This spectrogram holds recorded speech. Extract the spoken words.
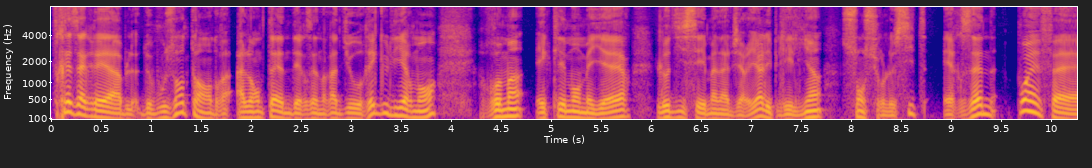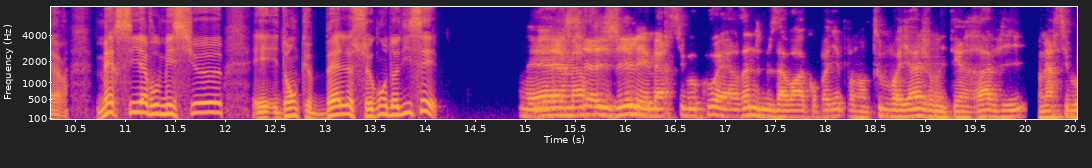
très agréable de vous entendre à l'antenne d'Erzen Radio régulièrement. Romain et Clément Meyer, l'odyssée managériale, et les liens sont sur le site erzen.fr. Merci à vous, messieurs, et donc belle seconde odyssée. merci, Gilles et merci beaucoup à Erzen de nous avoir accompagnés pendant tout le voyage. On était ravis. Merci beaucoup.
